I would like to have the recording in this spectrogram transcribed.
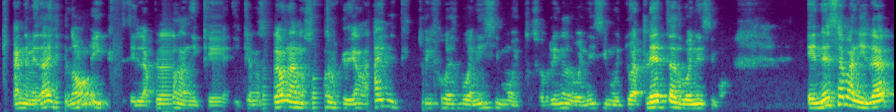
que gane medallas, ¿no? Y que la aplaudan y que, y que nos aplaudan a nosotros, que digan, ay, tu hijo es buenísimo y tu sobrino es buenísimo y tu atleta es buenísimo. En esa vanidad,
